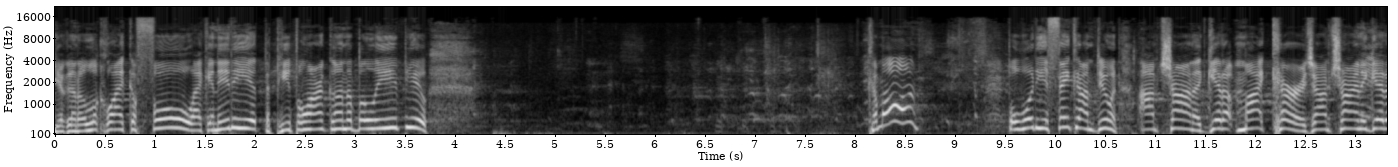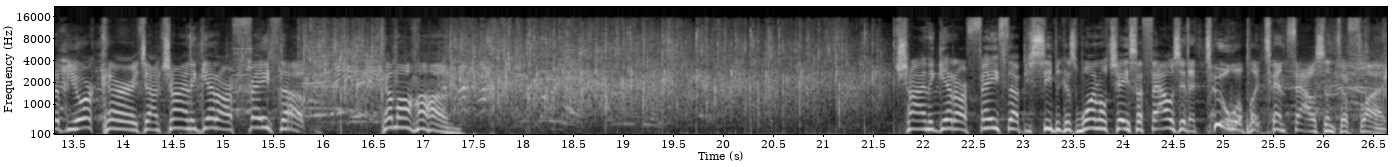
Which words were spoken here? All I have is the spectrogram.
You're going to look like a fool, like an idiot. The people aren't going to believe you. Come on. But what do you think I'm doing? I'm trying to get up my courage. I'm trying to get up your courage. I'm trying to get our faith up. Come on. Trying to get our faith up, you see, because one will chase a thousand and two will put 10,000 to flight.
